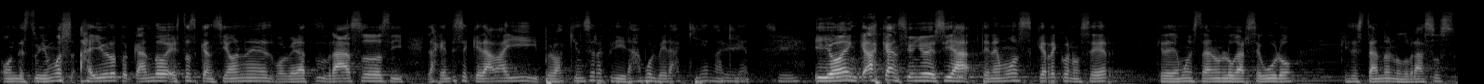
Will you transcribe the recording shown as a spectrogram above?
donde estuvimos ahí, bro, tocando estas canciones, Volver a tus brazos, y la gente se quedaba ahí, pero ¿a quién se referirá? ¿Volver a quién? ¿A quién? Y yo en cada canción yo decía, tenemos que reconocer que debemos estar en un lugar seguro, que es estando en los brazos,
